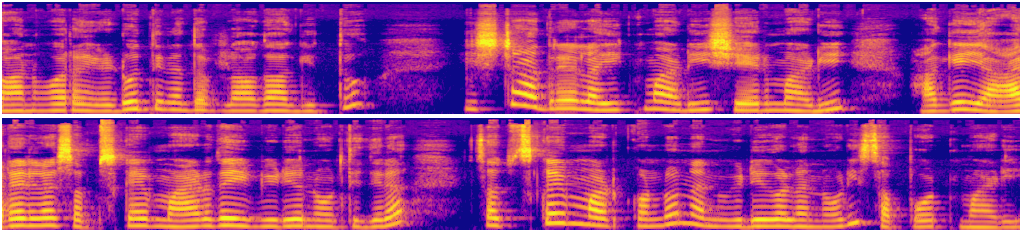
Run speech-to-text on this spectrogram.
ಭಾನುವಾರ ಎರಡೂ ದಿನದ ವ್ಲಾಗ್ ಆಗಿತ್ತು. ಇಷ್ಟ ಆದರೆ ಲೈಕ್ ಮಾಡಿ ಶೇರ್ ಮಾಡಿ. ಹಾಗೆ ಯಾರೆಲ್ಲ ಸಬ್ಸ್ಕ್ರೈಬ್ ಮಾಡಿದೆ ಈ ವಿಡಿಯೋ ನೋಡ್ತಿದ್ದೀರಾ ಸಬ್ಸ್ಕ್ರೈಬ್ ಮಾಡಿಕೊಂಡು ನನ್ನ ವಿಡಿಯೋಗಳನ್ನ ನೋಡಿ ಸಪೋರ್ಟ್ ಮಾಡಿ.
